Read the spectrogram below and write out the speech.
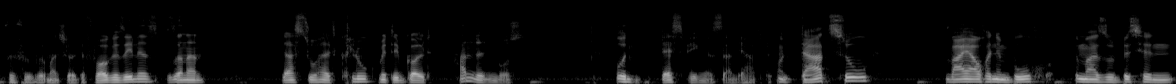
für, für, für manche Leute vorgesehen ist, sondern dass du halt klug mit dem Gold handeln musst. und Deswegen ist es an dir haftet. Und dazu war ja auch in dem Buch immer so ein bisschen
